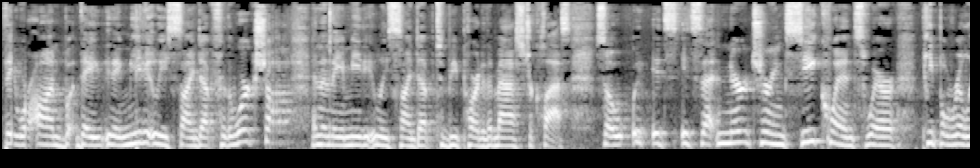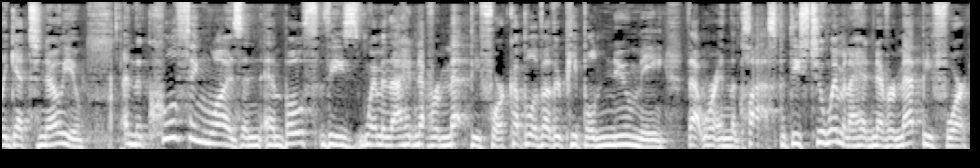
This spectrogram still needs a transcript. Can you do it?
they were on, they, they immediately signed up for the workshop and then they immediately signed up to be part of the master class. So it's, it's that nurturing sequence where people really get to know you. And the cool thing was, and, and both these women that I had never met before, a couple of other people knew me that were in the class, but these two women I had never met before.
